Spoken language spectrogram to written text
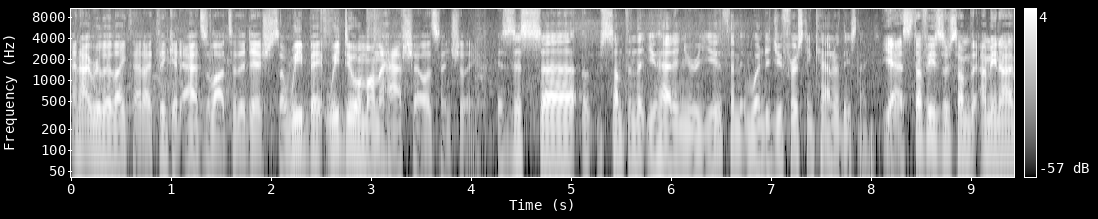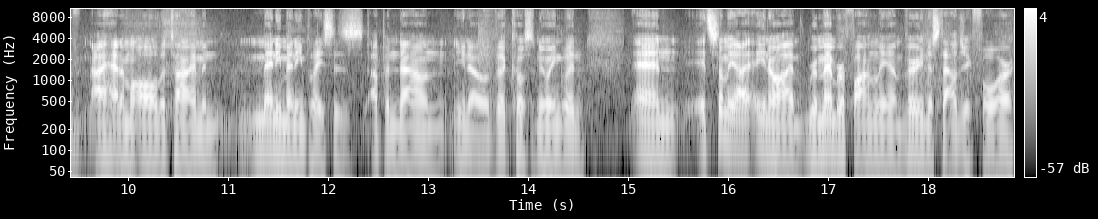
And I really like that. I think it adds a lot to the dish. So we ba- we do them on the half shell essentially. Is this uh, something that you had in your youth? I mean, when did you first encounter these things? Yeah, stuffies are something. I mean, I've I had them all the time in many many places up and down, you know, the coast of New England, and it's something I you know I remember fondly. I'm very nostalgic for,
